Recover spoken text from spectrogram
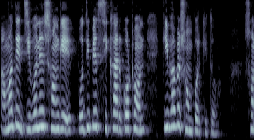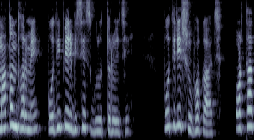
আমাদের জীবনের সঙ্গে প্রদীপের শিখার গঠন কীভাবে সম্পর্কিত? সনাতন ধর্মে প্রদীপের বিশেষ গুরুত্ব রয়েছে। প্রতিটি শুভ কাজ, অর্থাৎ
